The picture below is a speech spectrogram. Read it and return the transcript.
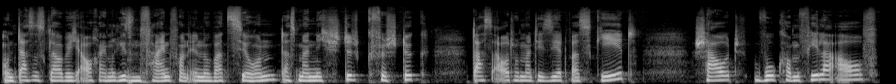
Und das ist, glaube ich, auch ein Riesenfeind von Innovation, dass man nicht Stück für Stück das automatisiert, was geht, schaut, wo kommen Fehler auf.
